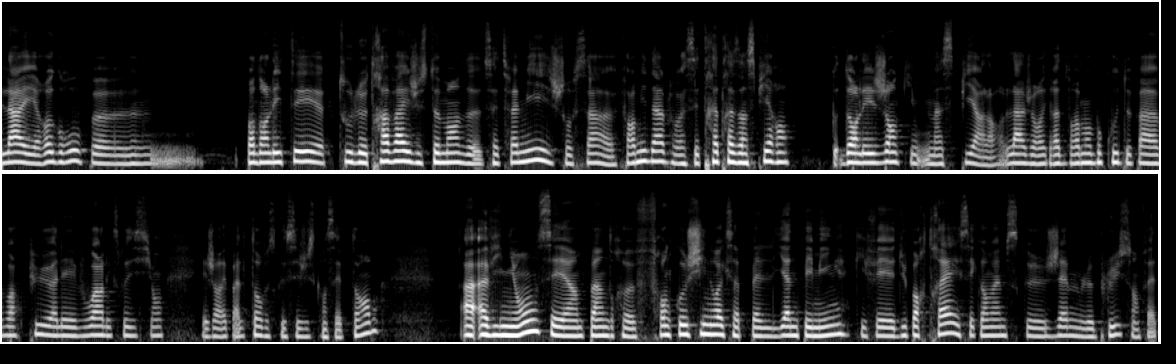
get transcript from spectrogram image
là, ils regroupent pendant l'été tout le travail justement de cette famille. Je trouve ça formidable. C'est très, très inspirant dans les gens qui m'inspirent, alors là, je regrette vraiment beaucoup de ne pas avoir pu aller voir l'exposition et j'aurai pas le temps parce que c'est jusqu'en septembre. À Avignon, c'est un peintre franco-chinois qui s'appelle Yan Peming qui fait du portrait et c'est quand même ce que j'aime le plus en fait.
